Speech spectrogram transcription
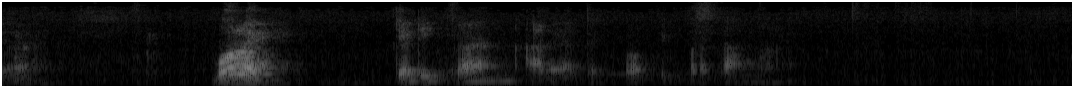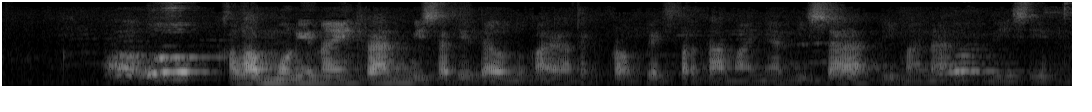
ya. Boleh jadikan area take profit pertama kalau mau dinaikkan bisa tidak untuk area take profit pertamanya bisa di mana? Di sini.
